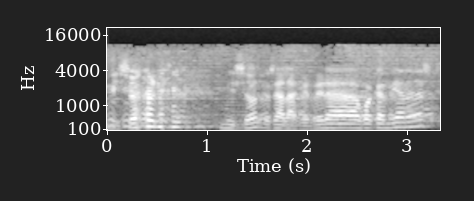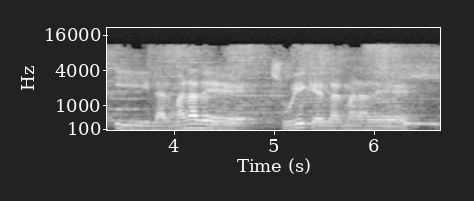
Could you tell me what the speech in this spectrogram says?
Misón, Misón, o sea, las guerreras wakandianas y la hermana de Suri, que es la hermana de...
